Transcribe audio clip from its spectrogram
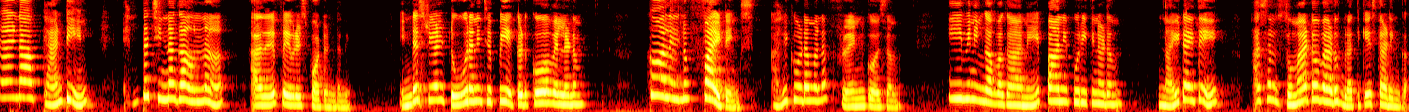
అండ్ ఆ క్యాంటీన్ ఎంత చిన్నగా ఉన్నా అదే ఫేవరెట్ స్పాట్ ఉంటుంది. ఇండస్ట్రియల్ టూర్ అని చెప్పి ఎక్కడికో వెళ్ళడం. కాలేజ్లో ఫైటింగ్స్ అది కూడా మన ఫ్రెండ్ కోసం. ఈవినింగ్ అవ్వగానే పానీపూరి తినడం. నైట్ అయితే అసలు జొమాటో వాడు బ్రతికేస్తాడు ఇంకా.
